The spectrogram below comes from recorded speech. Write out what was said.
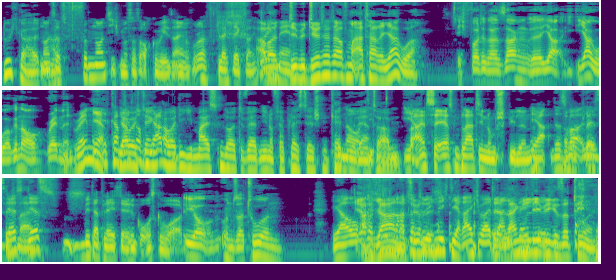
durchgehalten hat. 1995 muss das auch gewesen sein, oder? Vielleicht 96. Aber Rayman. debütiert hat er auf dem Atari Jaguar. Ich wollte gerade sagen, äh, ja, Jaguar, genau, Rayman. Rayman Ja. kam Ja, aber ich auf denke, Jaguar. aber die meisten Leute werden ihn auf der PlayStation Genau, kennengelernt die- haben. Ja. War eins der ersten Platinum-Spiele. Ne? Ja, das Auf war, der der, der, ist, der 1. ist mit der Playstation groß geworden. Ja, und Saturn. Ja, auch Ja, ja, hat natürlich natürlich. nicht die Reichweite Der langlebige. Saturn.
